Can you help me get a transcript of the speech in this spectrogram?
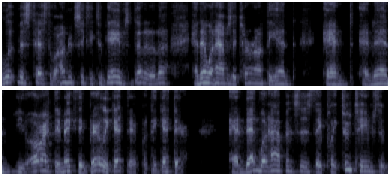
litmus test of 162 games, da da da da. And then what happens? They turn around at the end, and and then you know, all right, they make they barely get there, but they get there. And then what happens is they play two teams that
